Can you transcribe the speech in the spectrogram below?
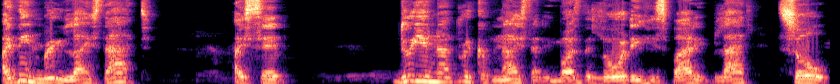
I didn't realize that. I said, do you not recognize that it was the Lord in his body, blood, soul,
